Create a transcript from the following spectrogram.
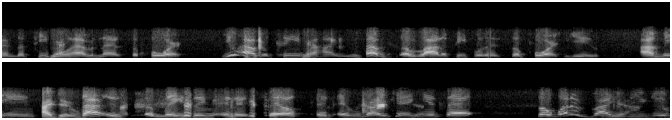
and the people yeah. having that support, you have a team yeah. behind you. You have a lot of people that support you. I mean, I do. That is amazing in itself, and everybody can't yeah. get that. So, what advice do you give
